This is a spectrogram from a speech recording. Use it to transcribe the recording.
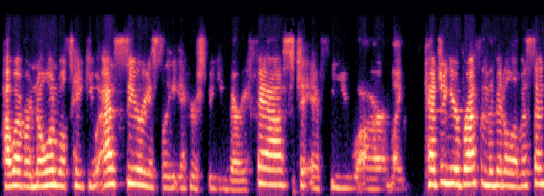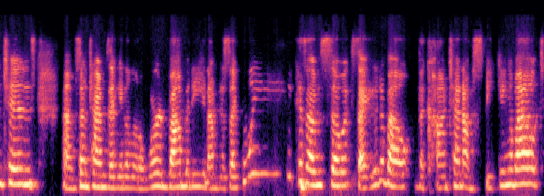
However, no one will take you as seriously if you're speaking very fast, if you are like catching your breath in the middle of a sentence. Um, sometimes I get a little word vomity and I'm just like, wee, because I'm so excited about the content I'm speaking about.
